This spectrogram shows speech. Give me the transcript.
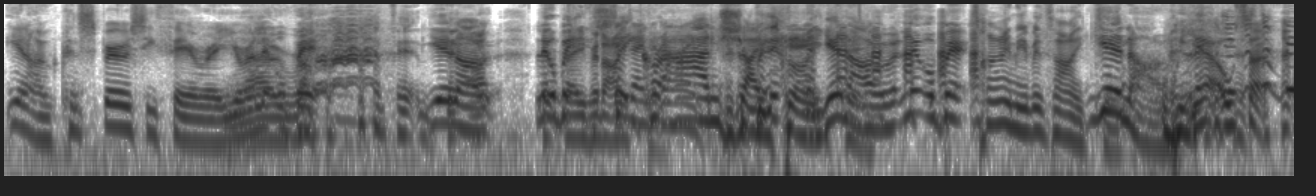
you know, conspiracy theory. You're a little right. bit, Bit- you know, a little bit bit secret David handshaking. you know, a little bit. Tiny bit Icke. You know, yeah, also just a bit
